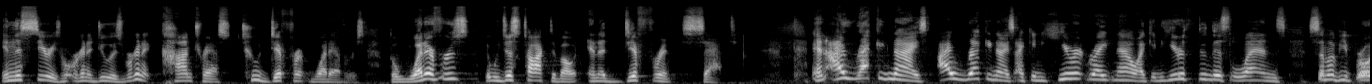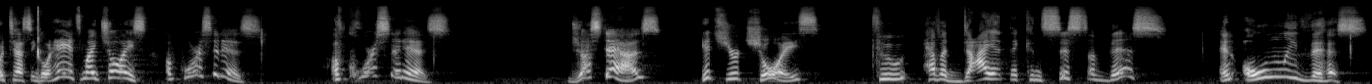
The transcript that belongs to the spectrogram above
In this series, what we're going to do is we're going to contrast two different whatevers the whatevers that we just talked about and a different set. And I recognize, I recognize, I can hear it right now. I can hear through this lens some of you protesting, going, hey, it's my choice. Of course it is. Of course it is. Just as it's your choice to have a diet that consists of this and only this,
